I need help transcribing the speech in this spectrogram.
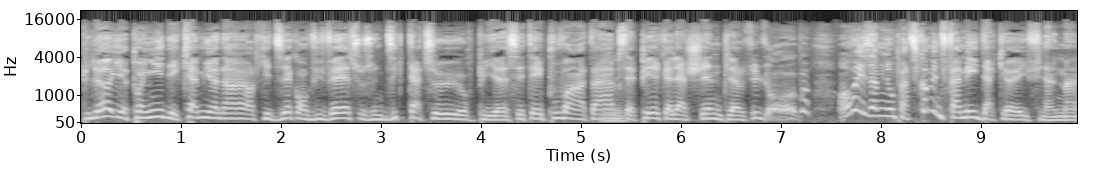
puis là, il a pogné des camionneurs qui disaient qu'on vivait sous une dictature, puis euh, c'était épouvantable, mm. c'était pire que la Chine. Puis là, on, va, on va les amener au parti. comme une famille d'accueil, finalement,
